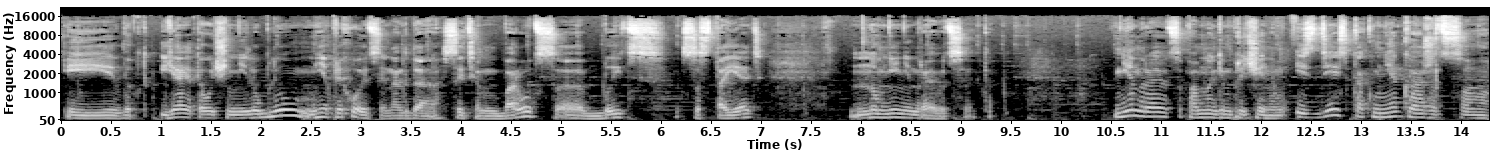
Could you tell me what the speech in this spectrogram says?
И вот я это очень не люблю. Мне приходится иногда с этим бороться, быть, состоять. Но мне не нравится это не нравится по многим причинам. И здесь, как мне кажется,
